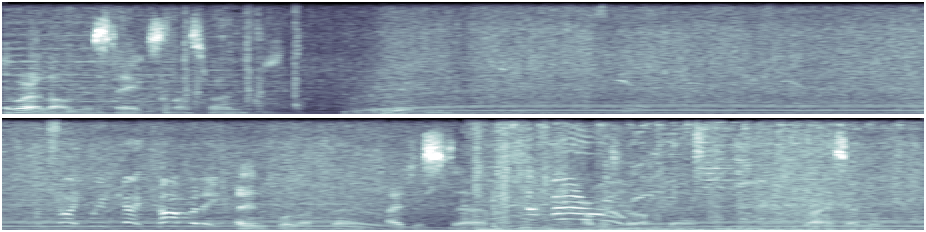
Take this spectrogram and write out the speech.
There were a lot of mistakes last run. Looks like we've got company. I didn't fall off though, I just uh, almost fell off there. Like I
